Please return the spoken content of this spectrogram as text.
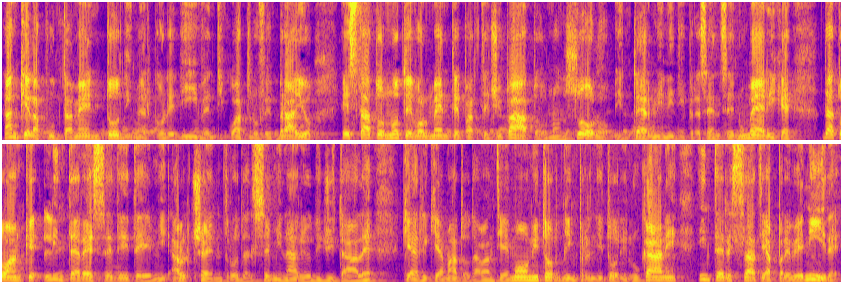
Anche l'appuntamento di mercoledì 24 febbraio è stato notevolmente partecipato, non solo in termini di presenze numeriche, dato anche l'interesse dei temi al centro del seminario digitale, che ha richiamato davanti ai monitor gli imprenditori lucani interessati a prevenire,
